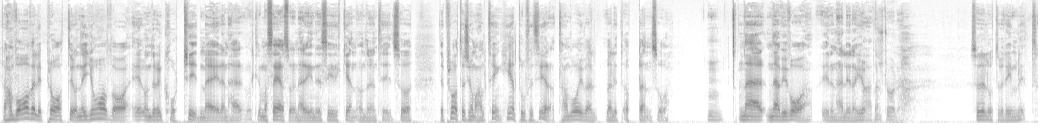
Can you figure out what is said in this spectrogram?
För han var väldigt pratig och när jag var under en kort tid med i den här, kan man säga så, den här inre cirkeln under en tid så det pratades ju om allting helt ofiltrerat. Han var ju väl, väldigt öppen så. Mm. när, när vi var i den här lilla Ja, jag gruppen. förstår det. Så det låter väl rimligt.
